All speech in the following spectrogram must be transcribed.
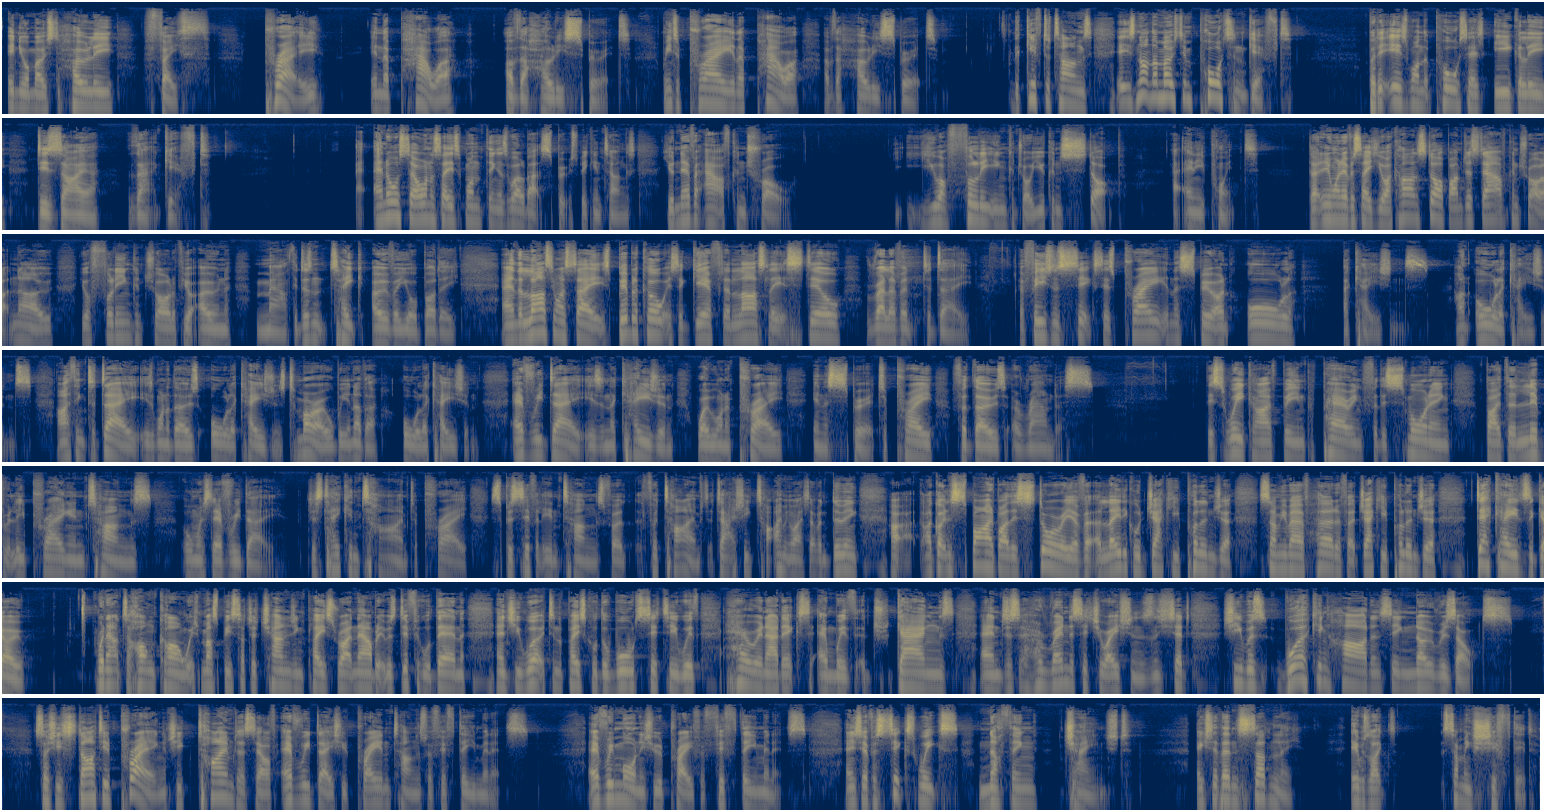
in your most holy faith. Pray in the power of the Holy Spirit. We need to pray in the power of the Holy Spirit the gift of tongues is not the most important gift, But it is one that Paul says eagerly desire that gift. And also, I want to say this one thing as well about speaking tongues. You're never out of control. You are fully in control. You can stop at any point. Don't anyone ever say to you, I can't stop, I'm just out of control. Like, no, you're fully in control of your own mouth. It doesn't take over your body. And the last thing I want to say, it's biblical, it's a gift, and lastly, it's still relevant today. Ephesians 6 says, Pray in the Spirit on all occasions. On all occasions. I think today is one of those all occasions. Tomorrow will be another all occasion. Every day is an occasion where we want to pray in the Spirit, to pray for those around us. This week I've been preparing for this morning by deliberately praying in tongues almost every day just taking time to pray specifically in tongues for, for times, to actually timing myself and doing. I, I got inspired by this story of a, a, lady called Jackie Pullinger. Some of you may have heard of her. Jackie Pullinger, decades ago, went out to Hong Kong, which must be such a challenging place right now, but it was difficult then. And she worked in a place called the Walled City with heroin addicts and with gangs and just horrendous situations. And she said she was working hard and seeing no results. So she started praying and she timed herself every day. She'd pray in tongues for 15 minutes. Every morning she would pray for 15 minutes. And she said, for six weeks, nothing changed. And she said, then suddenly, it was like something shifted.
